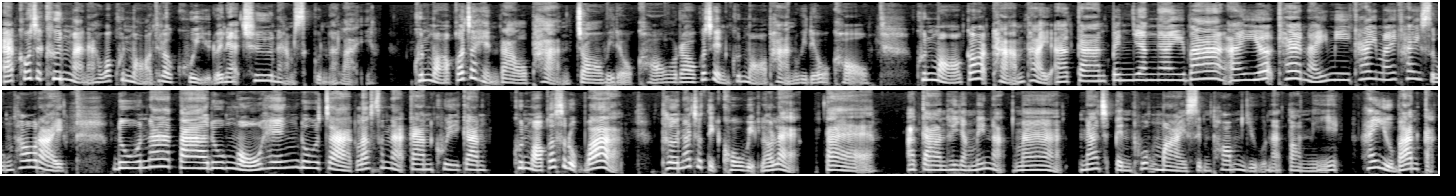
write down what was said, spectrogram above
แอปเขาจะขึ้นมานะว่าคุณหมอที่เราคุยอยู่ด้วยเนี่ยชื่อนามสกุลอะไร คุณหมอก็จะเห็นเราผ่านจอวิดีโอคอลเราก็จะเห็นคุณหมอผ่านวิดีโอคอลคุณหมอก็ถามไถ่อาการเป็นยังไงบ้าง ไอเยอะแค่ไหนมีไข้ไหมไข้สูงเท่าไหร่ ดูหน้าตาดูโง่เฮงดูจากลักษณะการคุยกัน คุณหมอก็สรุปว่า เธอน่าจะติดโควิดแล้วแหละ แต่อาการเธอยังไม่หนักมาก น่าจะเป็นพวกไมล์ซิมทอมอยู่นะตอนนี้ ให้อยู่บ้านกัก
